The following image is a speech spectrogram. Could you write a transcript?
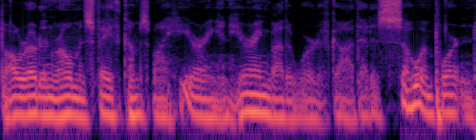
Paul wrote in Romans, faith comes by hearing, and hearing by the word of God. That is so important.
